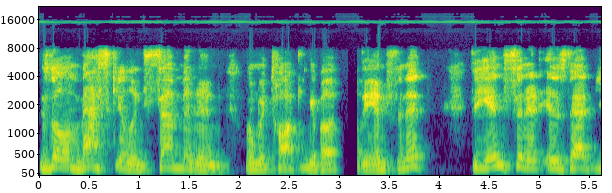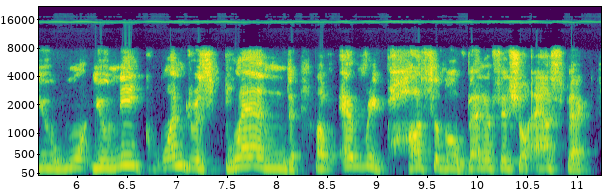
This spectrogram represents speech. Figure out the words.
There's no masculine, feminine when we're talking about the infinite. The infinite is that unique, wondrous blend of every possible beneficial aspect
